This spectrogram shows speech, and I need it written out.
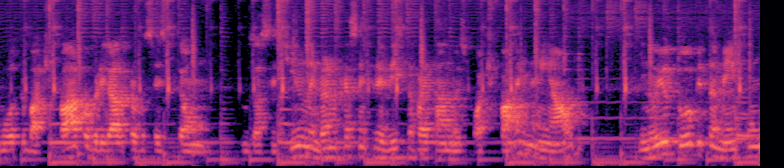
um outro bate-papo. Obrigado para vocês que estão nos assistindo. Lembrando que essa entrevista vai estar no Spotify, né, em áudio, e no YouTube também com,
